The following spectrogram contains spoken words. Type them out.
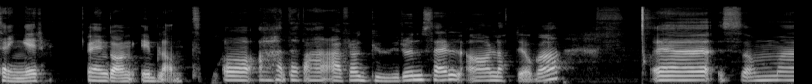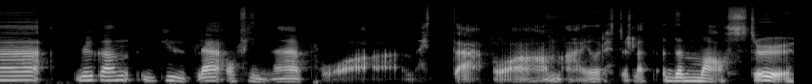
trenger en gang iblant. Og ah, dette her er fra guruen selv av latteryoga, eh, som eh, du kan google og finne på nettet. Og han er jo rett og slett the master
